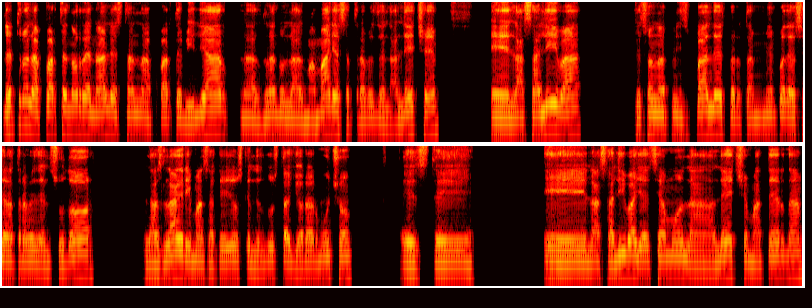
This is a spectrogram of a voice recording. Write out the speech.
Dentro de la parte no renal están la parte biliar, las glándulas mamarias a través de la leche, eh, la saliva, que son las principales, pero también puede ser a través del sudor, las lágrimas, aquellos que les gusta llorar mucho, este, eh, la saliva, ya decíamos, la leche materna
